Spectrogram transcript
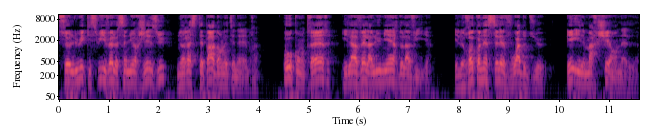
Celui qui suivait le Seigneur Jésus ne restait pas dans les ténèbres. Au contraire, il avait la lumière de la vie. Il reconnaissait les voies de Dieu, et il marchait en elles.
